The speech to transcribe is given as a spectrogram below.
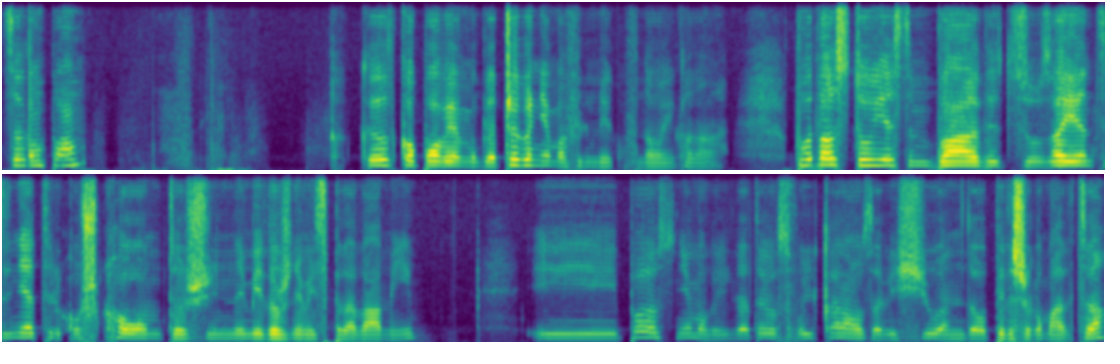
Co kompa? Krótko powiem, dlaczego nie ma filmików na moim kanale. Po prostu jestem bardzo zajęty nie tylko szkołą, też innymi różnymi sprawami. I po prostu nie mogę i dlatego swój kanał zawiesiłem do 1 marca.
